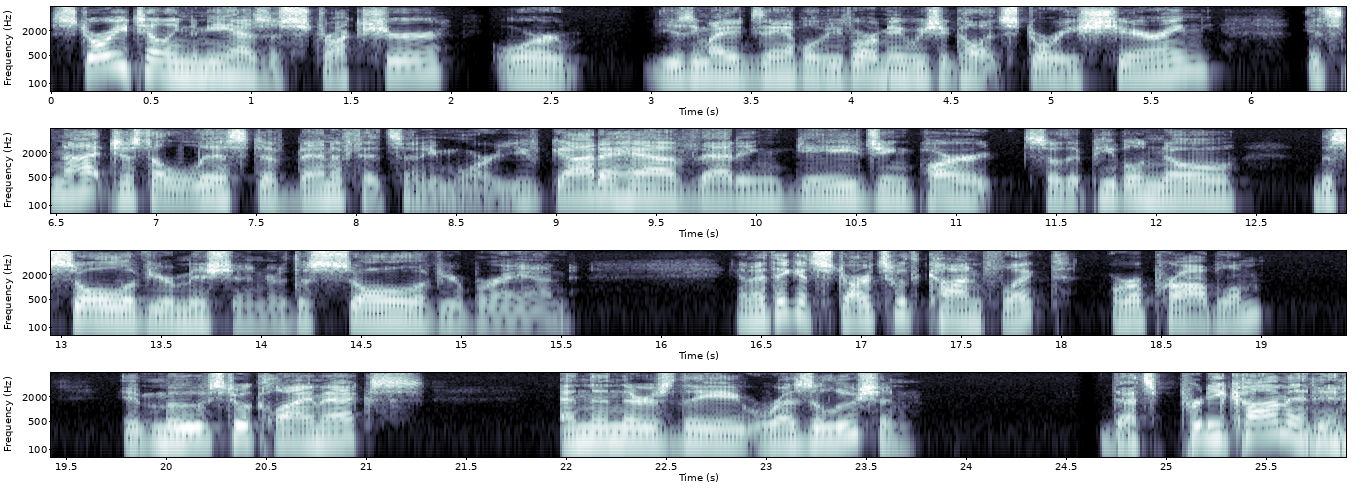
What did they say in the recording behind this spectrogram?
storytelling to me has a structure, or using my example before, maybe we should call it story sharing. It's not just a list of benefits anymore. You've got to have that engaging part so that people know the soul of your mission or the soul of your brand. And I think it starts with conflict or a problem, it moves to a climax, and then there's the resolution that's pretty common in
